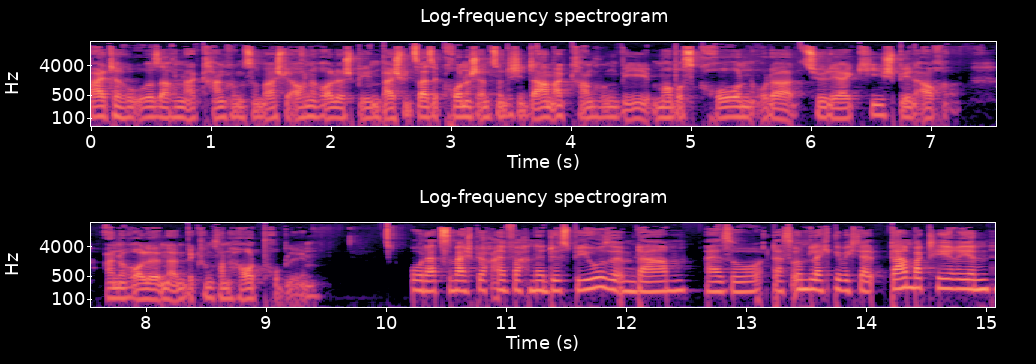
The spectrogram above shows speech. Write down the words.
weitere Ursachen und Erkrankungen zum Beispiel auch eine Rolle spielen. Beispielsweise chronisch entzündliche Darmerkrankungen wie Morbus Crohn oder Zöliakie spielen auch eine Rolle in der Entwicklung von Hautproblemen. Oder zum Beispiel auch einfach eine Dysbiose im Darm, also das Ungleichgewicht der Darmbakterien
